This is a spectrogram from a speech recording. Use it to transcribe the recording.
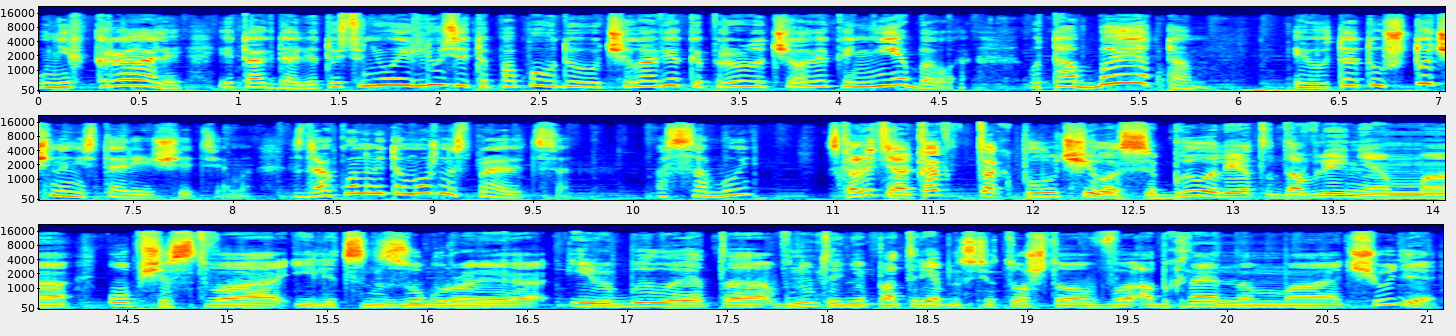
у них крали и так далее. То есть у него иллюзий-то по поводу человека и природы человека не было. Вот об этом, и вот это уж точно не стареющая тема. С драконами-то можно справиться, а с собой – Скажите, а как так получилось? Было ли это давлением э, общества или цензуры, или было это внутренней потребностью? То, что в обыкновенном э, чуде,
